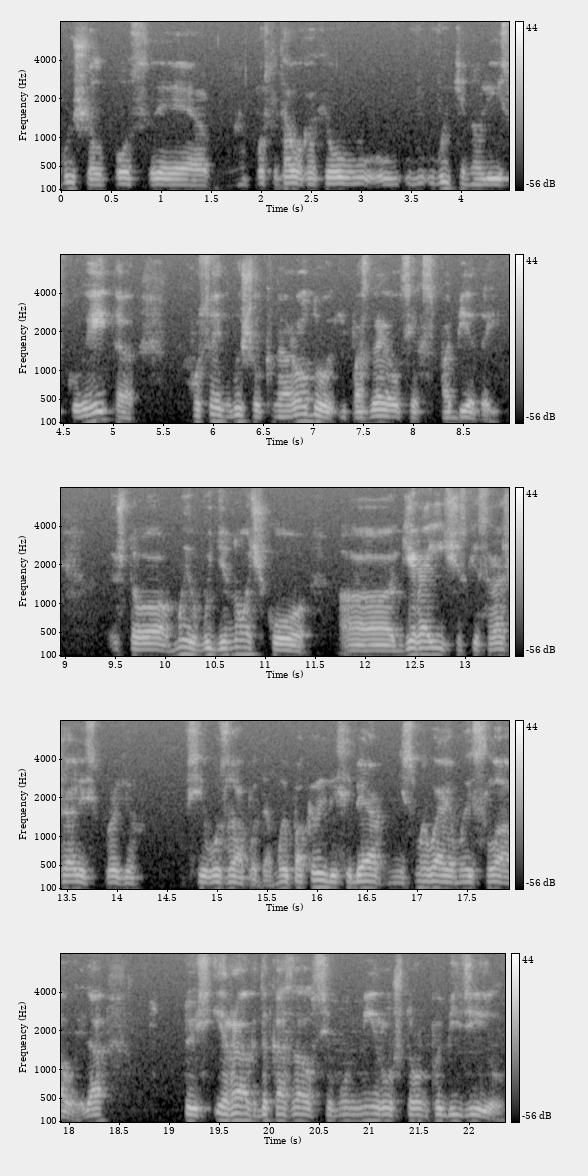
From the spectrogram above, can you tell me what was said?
вышел после, после того, как его выкинули из Кувейта, Хусейн вышел к народу и поздравил всех с победой, что мы в одиночку героически сражались против всего Запада. Мы покрыли себя несмываемой славой, да. То есть Ирак доказал всему миру, что он победил.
